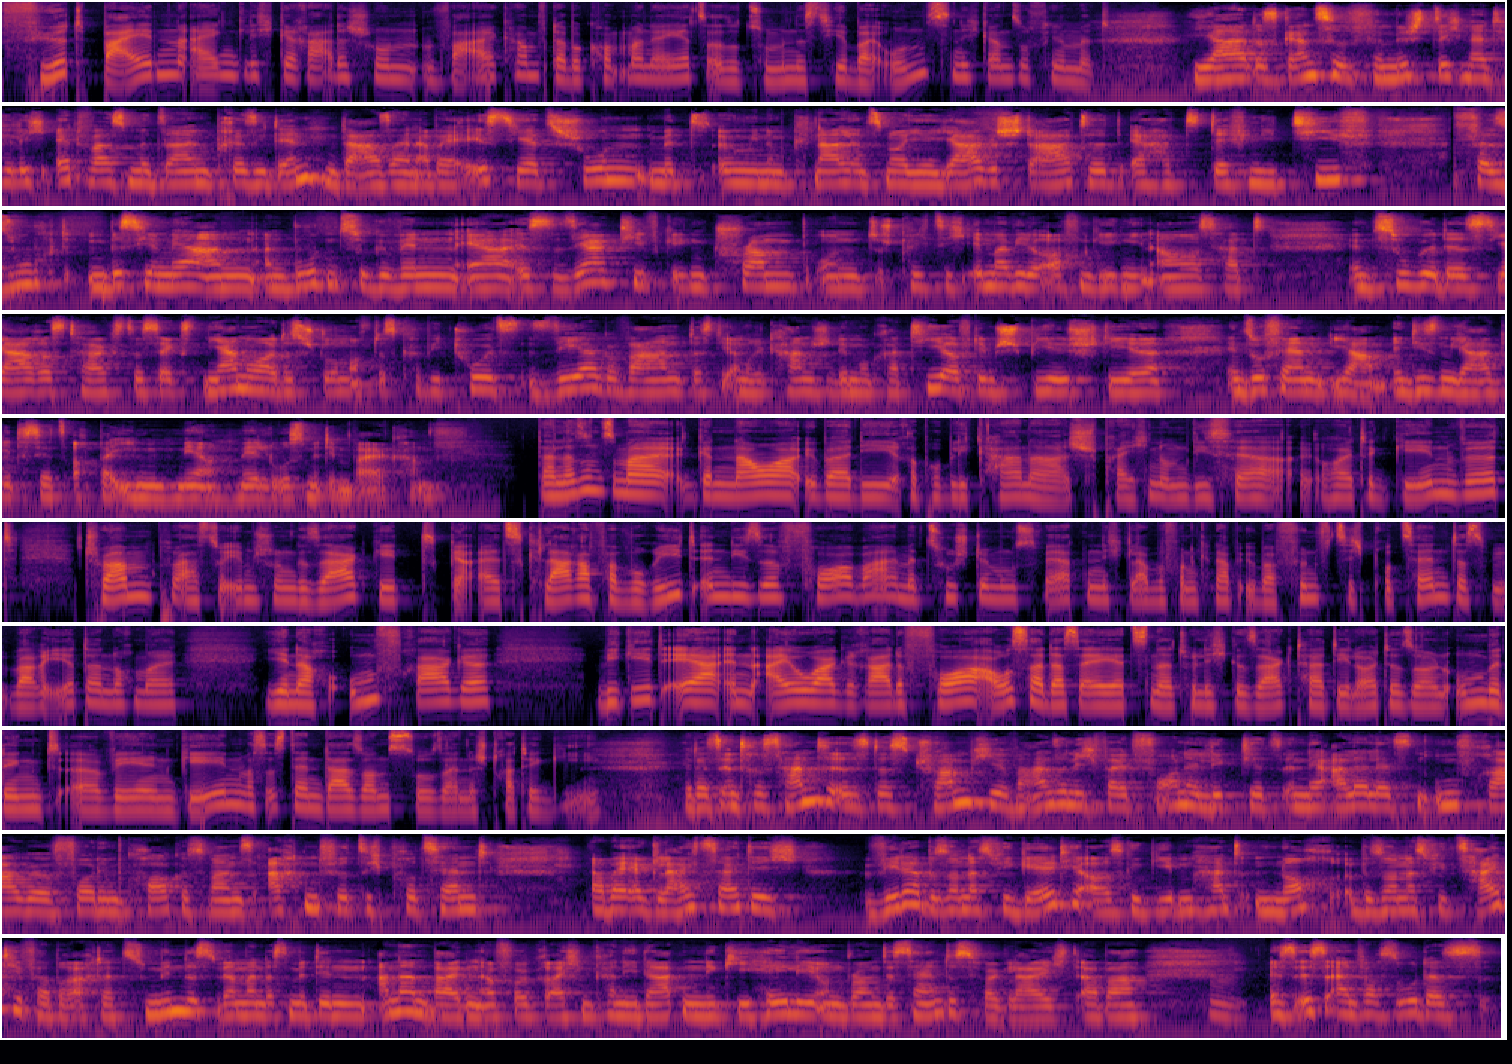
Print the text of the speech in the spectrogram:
Führt Biden eigentlich gerade schon Wahlkampf? Da bekommt man ja jetzt, also zumindest hier bei uns, nicht ganz so viel mit. Ja, das Ganze vermischt sich natürlich etwas mit seinem Präsidentendasein, aber er ist jetzt schon mit irgendwie einem Knall ins neue Jahr gestartet. Er hat definitiv versucht, ein bisschen mehr an, an Boden zu gewinnen. Er ist sehr aktiv gegen Trump und spricht sich immer wieder offen gegen ihn aus, hat im Zuge des Jahrestags des 6. Januar, des Sturm auf des Kapitols, sehr gewarnt, dass die amerikanische Demokratie auf dem Spiel stehe. Insofern, ja, in diesem Jahr Jahr geht es jetzt auch bei ihm mehr und mehr los mit dem Wahlkampf. Dann lass uns mal genauer über die Republikaner sprechen, um die es ja heute gehen wird. Trump, hast du eben schon gesagt, geht als klarer Favorit in diese Vorwahl mit Zustimmungswerten, ich glaube, von knapp über 50 Prozent. Das variiert dann nochmal je nach Umfrage. Wie geht er in Iowa gerade vor, außer dass er jetzt natürlich gesagt hat, die Leute sollen unbedingt äh, wählen gehen? Was ist denn da sonst so seine Strategie? Ja, das Interessante ist, dass Trump hier wahnsinnig weit vorne liegt. Jetzt in der allerletzten Umfrage vor dem Caucus waren es 48 Prozent, aber er gleichzeitig weder besonders viel Geld hier ausgegeben hat, noch besonders viel Zeit hier verbracht hat. Zumindest, wenn man das mit den anderen beiden erfolgreichen Kandidaten, Nikki Haley und Ron DeSantis, vergleicht. Aber hm. es ist einfach so, dass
